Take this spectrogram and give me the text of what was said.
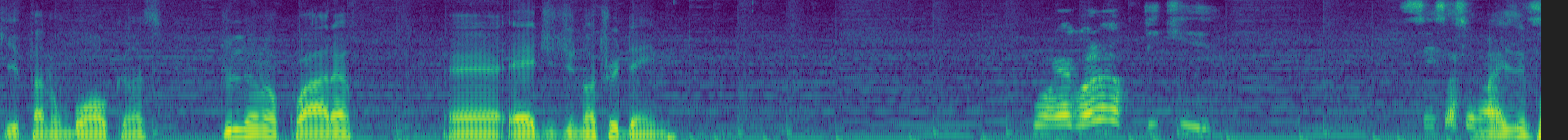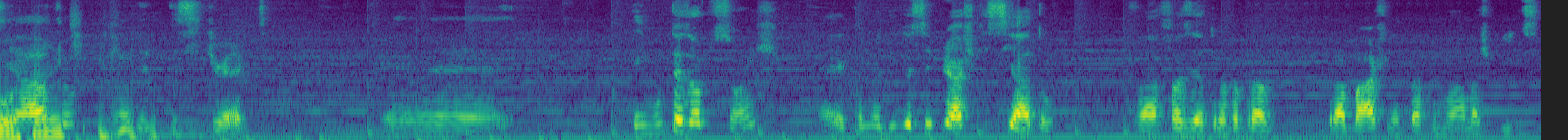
que está num bom alcance. Juliano Aquara, é, Ed de Notre Dame. Bom, e agora pique sensacional mais importante Seattle, né, desse draft. É, tem muitas opções. É, como eu digo, eu sempre acho que Seattle vai fazer a troca para baixo, né, para acumular mais picks.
